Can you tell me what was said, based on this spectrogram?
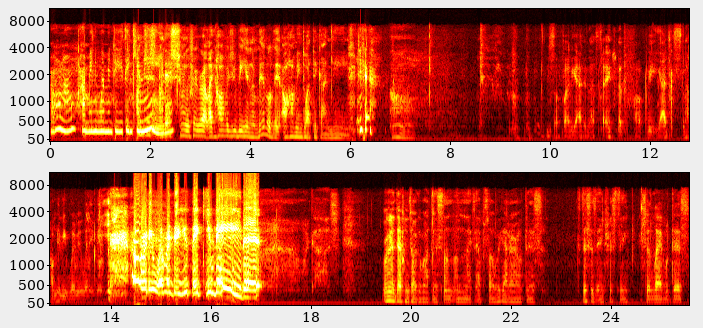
I don't know. How many women do you think you I'm just, need? I'm just trying to figure out, like, how would you be in the middle then? Oh, how many do I think I need? yeah. Oh. You're so funny. I did not say nothing about me. I just said, how many women would it be? How many women do you think you need? We're gonna definitely talk about this on, on the next episode. We gotta out this. this is interesting. We should led with this.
